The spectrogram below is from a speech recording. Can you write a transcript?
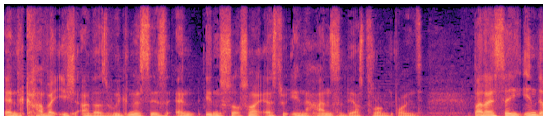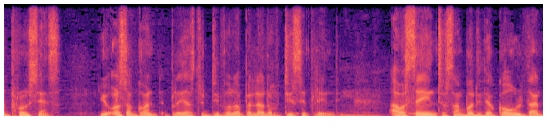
and cover each other's weaknesses and in so, so as to enhance their strong points. But I say in the process, you also got players to develop a lot of discipline. I was saying to somebody the goal that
